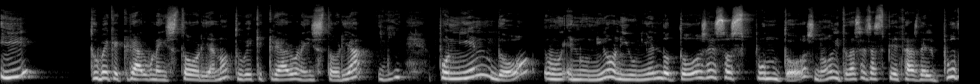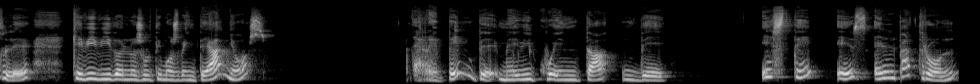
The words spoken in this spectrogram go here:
y tuve que crear una historia, ¿no? Tuve que crear una historia y poniendo en unión y uniendo todos esos puntos, ¿no? Y todas esas piezas del puzzle que he vivido en los últimos 20 años, de repente me di cuenta de este es el patrón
